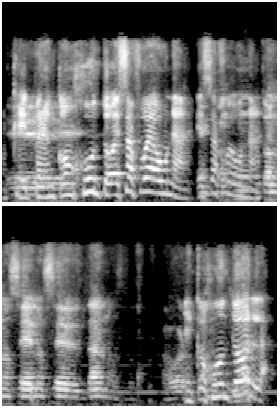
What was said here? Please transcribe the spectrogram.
Ok, Eh, pero en conjunto, esa fue una, En esa fue una. conjunto, No sé, no sé, dánoslos, por favor. En conjunto, la-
